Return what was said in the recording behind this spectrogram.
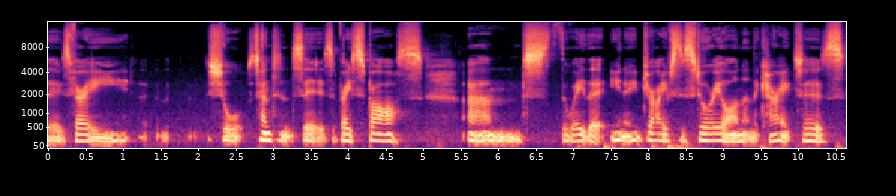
those very short sentences, very sparse, and the way that you know he drives the story on and the characters.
